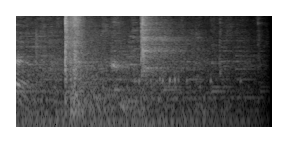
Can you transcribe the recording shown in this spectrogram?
Uh.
